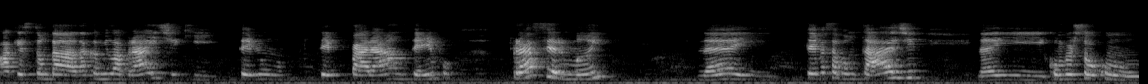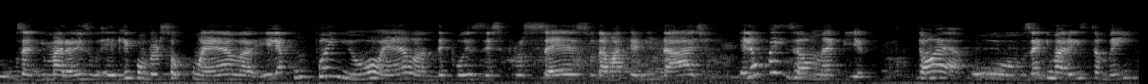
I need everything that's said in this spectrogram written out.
a questão da, da Camila Bright, que teve, um, teve que parar um tempo para ser mãe, né? E teve essa vontade, né? E conversou com o Zé Guimarães, ele conversou com ela, ele acompanhou ela depois desse processo da maternidade. Ele é um paizão, né, Bia? Então, é, o Zé Guimarães também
